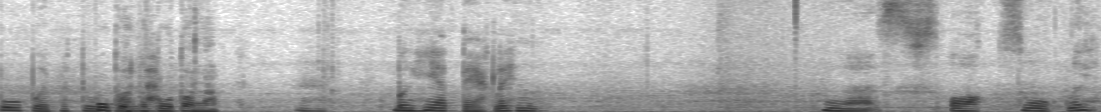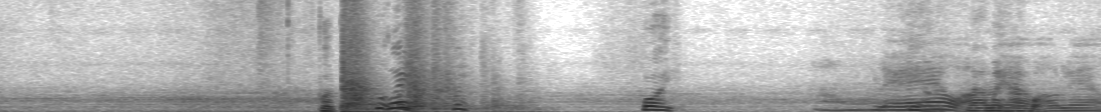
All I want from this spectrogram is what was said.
ปูเปิดประตูผู้เปิดต้อนประรับตูต้อนรับ เบิ่งเฮียแตกเลยอืมเหงื่อออกโศกเลย เปิดอุ้ยโอ้ย เอาแล้วเอาน้ำไม่แล้หักวบอกเอาแล้ว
